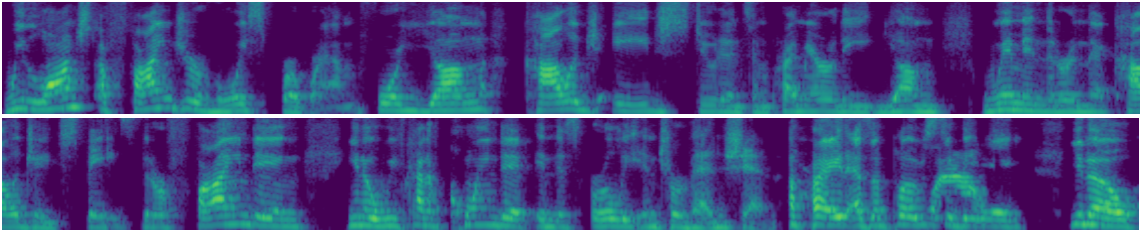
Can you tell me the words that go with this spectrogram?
we launched a Find Your Voice program for young college age students and primarily young women that are in that college age space that are finding, you know, we've kind of coined it in this early intervention, right? As opposed wow. to being, you know,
